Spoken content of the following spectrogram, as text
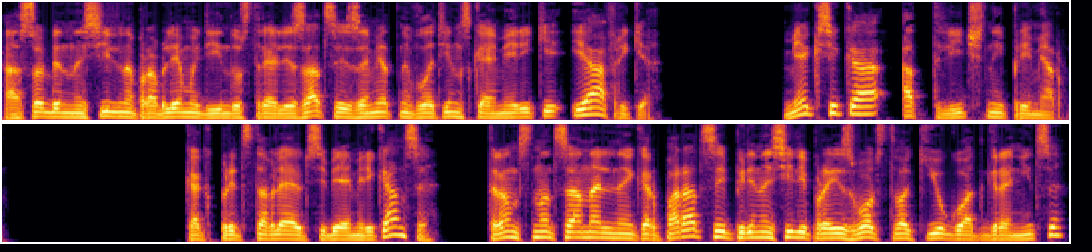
Особенно сильно проблемы деиндустриализации заметны в Латинской Америке и Африке. Мексика – отличный пример. Как представляют себе американцы, Транснациональные корпорации переносили производство к югу от границы,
